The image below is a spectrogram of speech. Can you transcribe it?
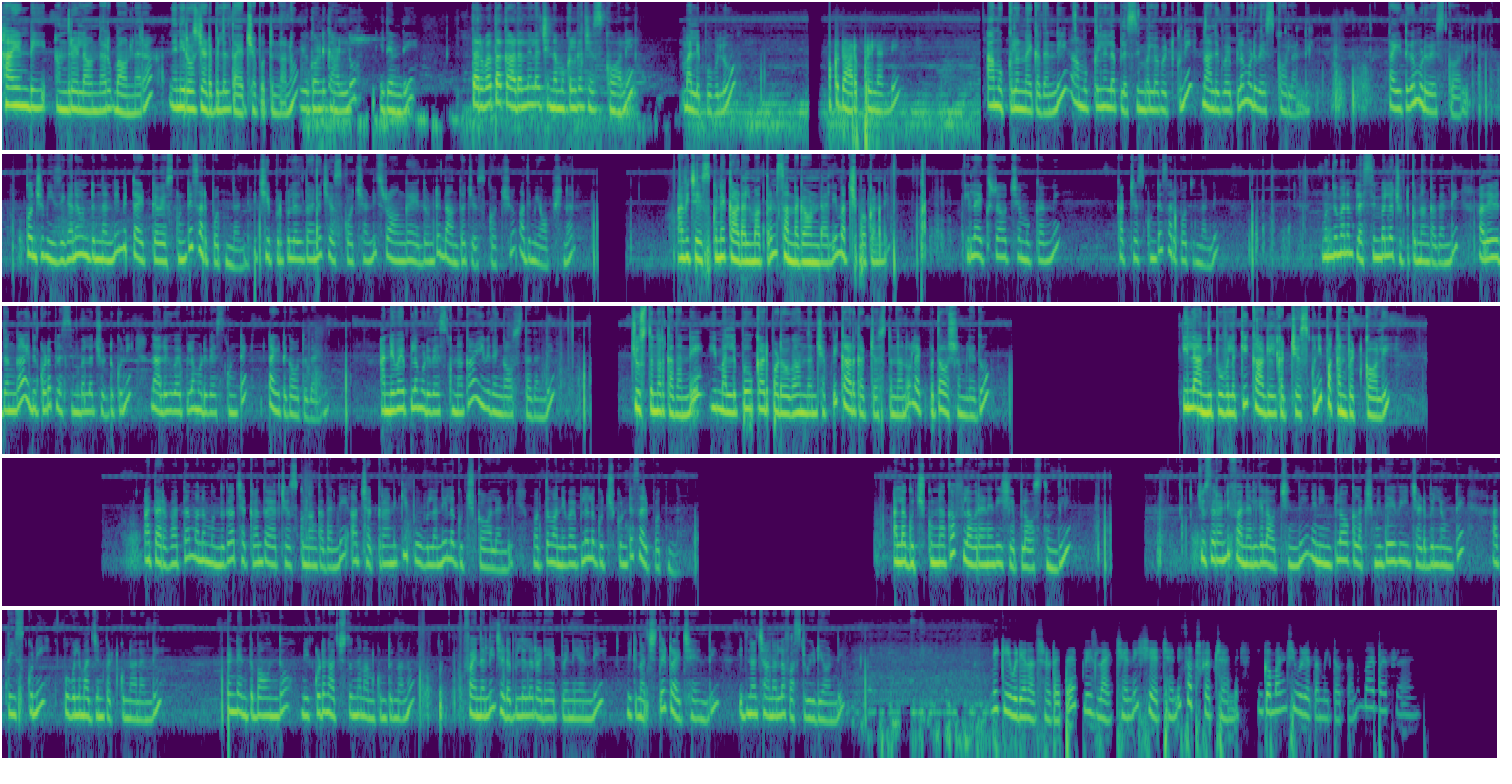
Hi అండి. అందరూ ఎలా ఉన్నారు? బాగున్నారా? నేను ఈరోజు జడబిల్లలు తయారు చేయబోతున్నాను. ఇవిగోండి కాడలు ఇదండి. తర్వాత ఆ కాడల్ని ఇలా చిన్న ముక్కలుగా చేసుకోవాలి. మల్లె పువ్వులు ఒక దారప్రిల్ ఆ ముక్కలు ఉన్నాయి కదండి. ఆ ముక్కల్ని ఇలా ప్లస్ సింబల్లో పెట్టుకుని నాలుగు వైపులా ముడి వేసుకోవాలండి. టైట్గా ముడి వేసుకోవాలి. కొంచెం ఈజీగానే ఉంటుందండి. మీరు టైట్గా వేసుకుంటే సరిపోతుందండి. చిప్పురు పుల్లలతో అయినా చేసుకోవచ్చు అండి స్ట్రాంగ్గా ఏది ఉంటే దాంతో చేసుకోవచ్చు. అది మీ ఆప్షనల్. అవి చేసుకునే కాడలు మాత్రం సన్నగా ఉండాలి. మర్చిపోకండి. ఇలా ఎక్స్ట్రా వచ్చే ముక్కల్ని కట్ చేసుకుంటే సరిపోతుందండి. ముందు మనం ప్లస్ సింబల్లో చుట్టుకున్నాం కదండి. అదేవిధంగా ఇది కూడా ప్లస్ సింబల్లో చుట్టుకుని నాలుగు వైపులా ముడి వేసుకుంటే టైట్గా అవుతుందండి. అన్ని వైపులా ముడి వేసుకున్నాక ఈ విధంగా వస్తుందండి. చూస్తున్నారు కదండి ఈ మల్లెపువ్వు కాడ పొడవుగా ఉందని చెప్పి కాడ కట్ చేస్తున్నాను లేకపోతే అవసరం లేదు. ఇలా అన్ని పువ్వులకి కాడలు కట్ చేసుకుని పక్కన పెట్టుకోవాలి. ఆ తర్వాత మనం ముందుగా చక్రం తయారు చేసుకున్నాం కదండి ఆ చక్రానికి పువ్వులన్నీ ఇలా గుచ్చుకోవాలండి. మొత్తం అన్ని వైపులా ఇలా గుచ్చుకుంటే సరిపోతుంది. అలా గుచ్చుకున్నాక ఫ్లవర్ అనేది ఈ షేప్లో వస్తుంది. చూసారండి? ఫైనల్గా ఇలా వచ్చింది. నేను ఇంట్లో ఒక లక్ష్మీదేవి జడబిల్లు ఉంటే అది తీసుకుని పువ్వుల మధ్యన పెట్టుకున్నానండి. అండి ఎంత బాగుందో. మీకు కూడా నచ్చుతుందని అనుకుంటున్నాను. ఫైనల్లీ జడబిల్లలు రెడీ అయిపోయినాయండి. మీకు నచ్చితే ట్రై చేయండి. ఇది నా ఛానల్లో ఫస్ట్ వీడియో అండి. మీకు ఈ వీడియో నచ్చినట్టయితే ప్లీజ్ లైక్ చేయండి షేర్ చేయండి సబ్స్క్రైబ్ చేయండి. ఇంకా మంచి వీడియోతో మీట్ అవుతాను. Bye bye friends.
